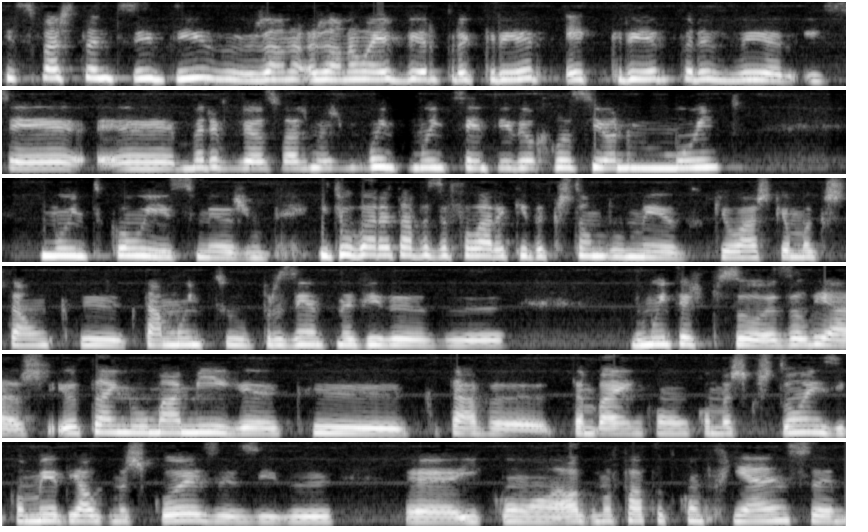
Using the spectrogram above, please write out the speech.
Isso faz tanto sentido. Já não, já não é ver para crer, é crer para ver. Isso é, é maravilhoso, faz mesmo muito, muito sentido. Eu relaciono muito, muito com isso mesmo. E tu agora estavas a falar aqui da questão do medo, que eu acho que é uma questão que, que está muito presente na vida de de muitas pessoas. Aliás, eu tenho uma amiga que, estava também com, com umas questões e com medo de algumas coisas e de uh, e com alguma falta de confiança,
